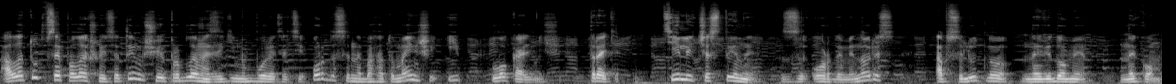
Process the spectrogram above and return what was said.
Але тут все полегшується тим, що і проблеми, з якими борються ці ордоси, набагато менші і локальніші. Третє. Цілі частини з Ордо Міноріс абсолютно невідомі нікому.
